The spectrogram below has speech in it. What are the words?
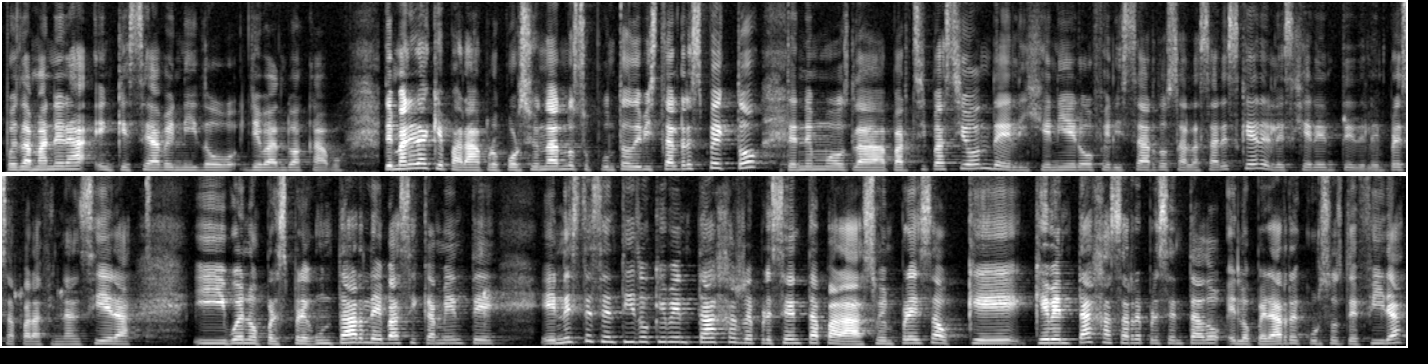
pues la manera en que se ha venido llevando a cabo. De manera que para proporcionarnos su punto de vista al respecto, tenemos la participación del ingeniero Felizardo Salazar Esquer, el ex gerente de la empresa parafinanciera, y bueno, pues preguntarle básicamente en este sentido, ¿qué ventajas representa para su empresa o qué, qué ventajas ha representado el operar recursos de FIRA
